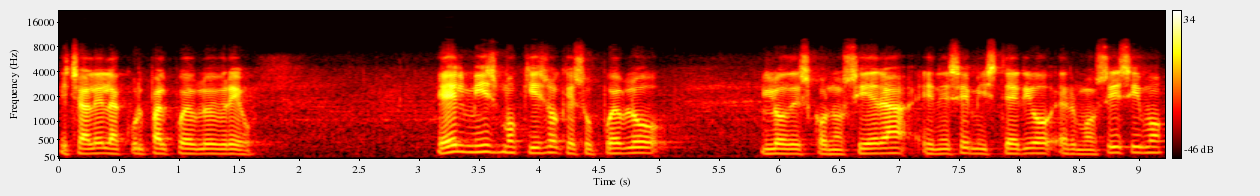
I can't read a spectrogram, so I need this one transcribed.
echarle la culpa al pueblo hebreo. Él mismo quiso que su pueblo lo desconociera en ese misterio hermosísimo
